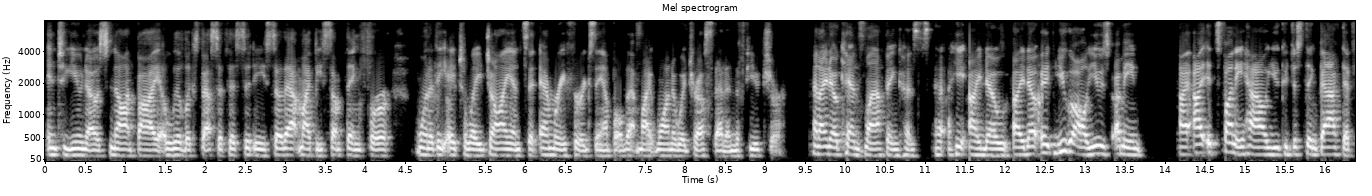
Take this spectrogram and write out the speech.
into UNOS, not by allelic specificity. So that might be something for one of the HLA giants at Emory, for example, that might want to address that in the future. And I know Ken's laughing because uh, he, I know, I know it, you all use, I mean, I, I, it's funny how you could just think back that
